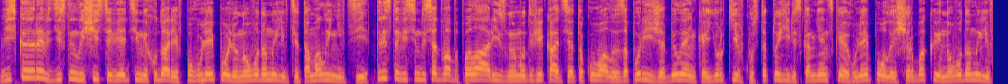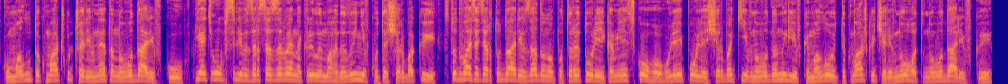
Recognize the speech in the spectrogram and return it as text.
Війська РФ здійснили шість авіаційних ударів по Гуляйполю, Новоданилівці та Малинівці. 382 БПЛА різної модифікації атакували Запоріжжя, Біленьке, Юрківку, Степногірськ, Кам'янське, Гуляйполе, Щербаки, Новоданилівку, Малу Токмачку, Чарівне та Новодарівку. П'ять обстрілів з РСЗВ накрили Магдалинівку та Щербаки. 120 артударів задано по території Кам'янського, Гуляйполя, Щербаків, Новоданилівки, Малої Токмачки, Чарівного та Новодарівки.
